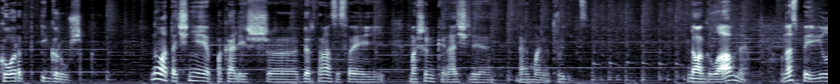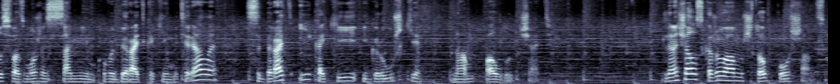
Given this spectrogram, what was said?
город игрушек. Ну, а точнее, пока лишь э, Бертран со своей машинкой начали нормально трудиться. Ну а главное, у нас появилась возможность самим выбирать, какие материалы собирать и какие игрушки нам получать. Для начала скажу вам, что по шансам.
